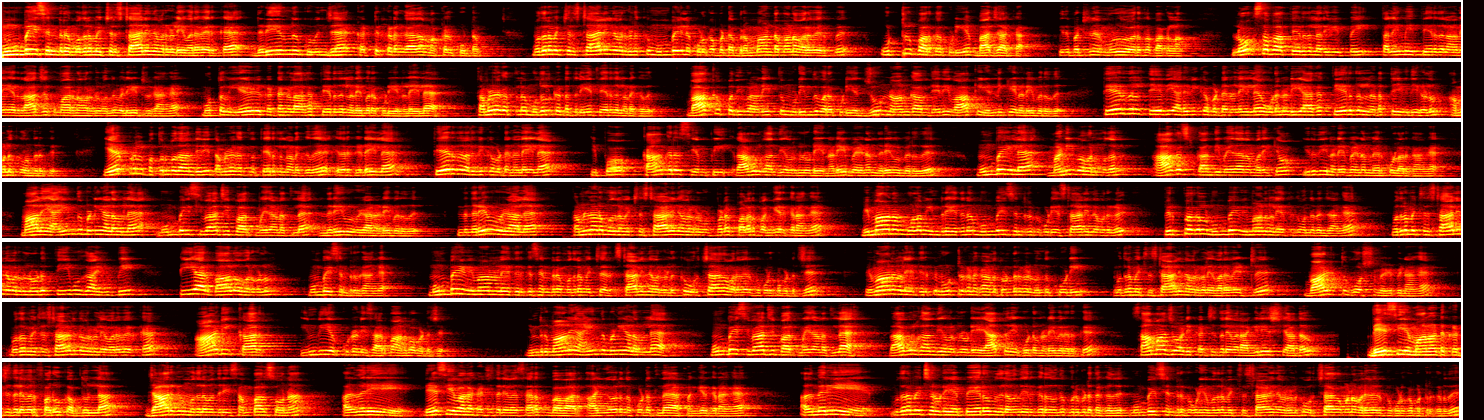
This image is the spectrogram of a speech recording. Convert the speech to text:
மும்பை சென்ற முதலமைச்சர் ஸ்டாலின் அவர்களை வரவேற்க திடீர்னு குவிஞ்ச கட்டுக்கடங்காத மக்கள் கூட்டம். முதலமைச்சர் ஸ்டாலின் அவர்களுக்கு மும்பையில் கொடுக்கப்பட்ட பிரம்மாண்டமான வரவேற்பு உற்று பார்க்கக்கூடிய பாஜக. இது பற்றின முழு விவரத்தை பார்க்கலாம். லோக்சபா தேர்தல் அறிவிப்பை தலைமை தேர்தல் ஆணையர் ராஜகுமாரன் அவர்கள் வந்து வெளியிட்டிருக்காங்க. மொத்தம் ஏழு கட்டங்களாக தேர்தல் நடைபெறக்கூடிய நிலையில் தமிழகத்தில் முதல் கட்டத்திலேயே தேர்தல் நடக்குது. வாக்குப்பதிவு அனைத்தும் முடிந்து வரக்கூடிய ஜூன் நான்காம் தேதி வாக்கு எண்ணிக்கை நடைபெறுது. தேர்தல் தேதி அறிவிக்கப்பட்ட நிலையில் உடனடியாக தேர்தல் நடத்தை விதிகளும் அமலுக்கு வந்திருக்கு. ஏப்ரல் பத்தொன்பதாம் தேதி தமிழகத்தில் தேர்தல் நடக்குது. இதற்கு இடையில் தேர்தல் அறிவிக்கப்பட்ட நிலையில் இப்போது காங்கிரஸ் எம்பி ராகுல் காந்தி அவர்களுடைய நடைபயணம் நிறைவு பெறுது. மும்பையில் மணிபவன் முதல் ஆகஸ்ட் காந்தி மைதானம் வரைக்கும் இறுதி நடைபயணம் மேற்கொள்ள இருக்காங்க. மாலை ஐந்து மணி அளவில் மும்பை சிவாஜி பார்க் மைதானத்தில் நிறைவு விழா நடைபெறுது. இந்த நிறைவு விழாவில் தமிழ்நாடு முதலமைச்சர் ஸ்டாலின் அவர்கள் உட்பட பலர் பங்கேற்கிறாங்க. விமானம் மூலம் இன்றைய தினம் மும்பை சென்றிருக்கக்கூடிய ஸ்டாலின் அவர்கள் பிற்பகல் மும்பை விமான நிலையத்துக்கு வந்துடைஞ்சாங்க முதலமைச்சர் ஸ்டாலின் அவர்களோடு திமுக எம்பி டிஆர் பாலு அவர்களும் மும்பை சென்றிருக்காங்க. மும்பை விமான நிலையத்திற்கு சென்ற முதலமைச்சர் ஸ்டாலின் அவர்களுக்கு உற்சாக வரவேற்பு கொடுக்கப்பட்டுச்சு. விமான நிலையத்திற்கு நூற்றுக்கணக்கான தொண்டர்கள் வந்து கூடி முதலமைச்சர் ஸ்டாலின் அவர்களை வரவேற்று வாழ்த்து கோஷம் எழுப்பினாங்க. முதலமைச்சர் ஸ்டாலின் அவர்களை வரவேற்க ஆடி கார் இந்திய கூட்டணி சார்பாக அனுப்பப்பட்டுச்சு. இன்று மாலை ஐந்து மணி அளவில் மும்பை சிவாஜி பார்க் மைதானத்தில் ராகுல் காந்தி அவர்களுடைய யாத்திரை கூட்டம் நடைபெற இருக்கு. சமாஜ்வாடி கட்சித் தலைவர் அகிலேஷ் யாதவ் தேசிய மாநாட்டு கட்சித் தலைவர் ஃபரூக் அப்துல்லா ஜார்க்கண்ட் முதலமந்திரி சம்பா சோனா அதுமாரி தேசியவாத கட்சித் தலைவர் சரத் பவார் ஆகியோர் இந்த கூட்டத்தில் பங்கேற்கிறாங்க. அதுமாரி முதலமைச்சருடைய பேரும் இதில் வந்து இருக்கிறது வந்து குறிப்பிடத்தக்கது. மும்பை சென்றிருக்கக்கூடிய முதலமைச்சர் ஸ்டாலின் அவர்களுக்கு உற்சாகமான வரவேற்பு கொடுக்கப்பட்டிருக்கிறது.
